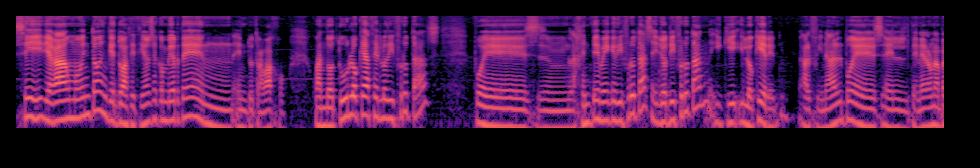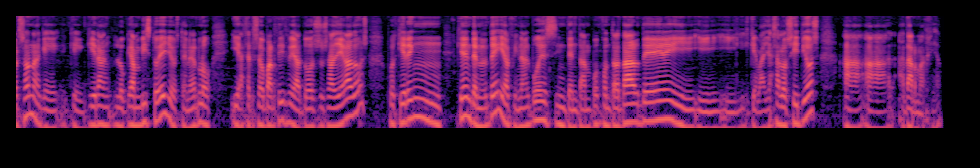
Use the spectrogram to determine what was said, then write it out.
Sí, llega un momento en que tu afición se convierte en, en tu trabajo. Cuando tú lo que haces lo disfrutas, pues mm, la gente ve que disfrutas, ellos disfrutan y, y, lo quieren. Al final, pues el tener a una persona que, que, quieran lo que han visto ellos, tenerlo y hacerse partícipe a todos sus allegados, pues quieren quieren tenerte y al final pues intentan pues, contratarte y, y que vayas a los sitios a, a dar magia.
